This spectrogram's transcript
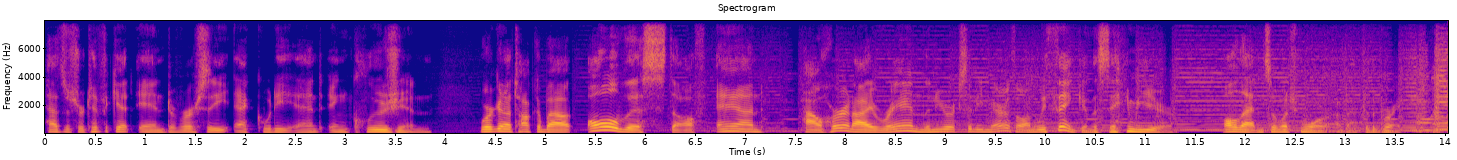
has a certificate in diversity, equity, and inclusion. We're going to talk about all this stuff and how her and I ran the New York City Marathon, we think, in the same year. All that and so much more after the break.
